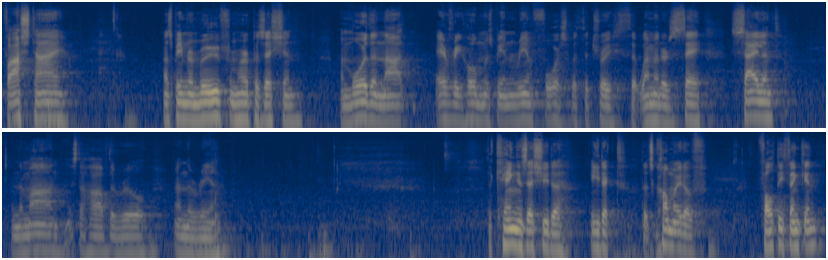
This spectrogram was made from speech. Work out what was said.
Vashti has been removed from her position, and more than that, every home was being reinforced with the truth that women are to stay silent, and the man is to have the rule and the reign. The king has issued an edict that's come out of faulty thinking.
